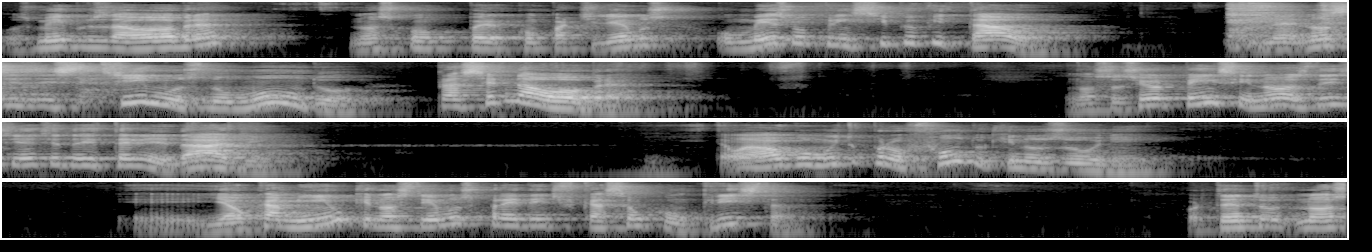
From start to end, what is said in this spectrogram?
os membros da obra, nós compartilhamos o mesmo princípio vital. Né? Nós existimos no mundo para ser da obra. Nosso Senhor pensa em nós desde antes da eternidade então é algo muito profundo que nos une. E é o caminho que nós temos para a identificação com Cristo. Portanto, nós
